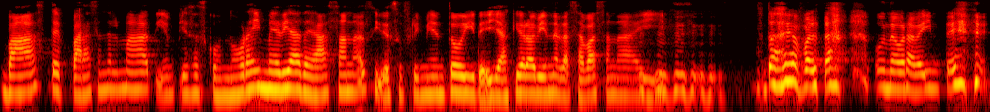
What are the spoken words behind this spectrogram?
vas, te paras en el mat y empiezas con hora y media de asanas y de sufrimiento y de ya que ahora viene la sabásana y todavía falta una hora veinte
